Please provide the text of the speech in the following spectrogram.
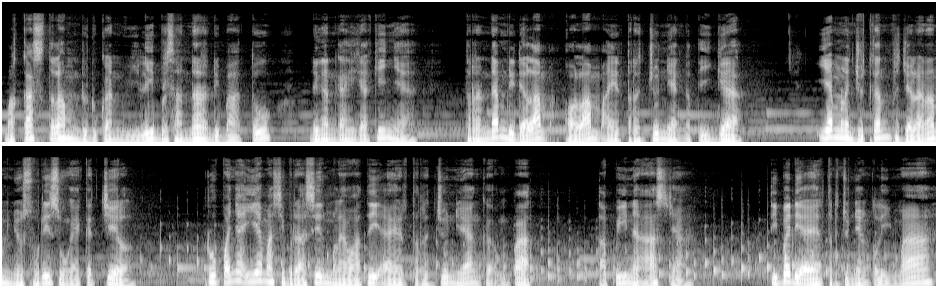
Maka setelah mendudukan Willy bersandar di batu dengan kaki-kakinya terendam di dalam kolam air terjun yang ketiga. Ia melanjutkan perjalanan menyusuri sungai kecil Rupanya ia masih berhasil melewati air terjun yang keempat. Tapi naasnya, tiba di air terjun yang kelima,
